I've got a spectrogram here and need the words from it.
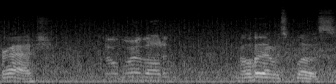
crash. Don't worry about it. Oh, that was close.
